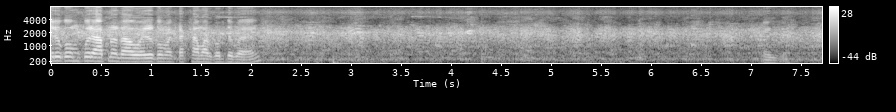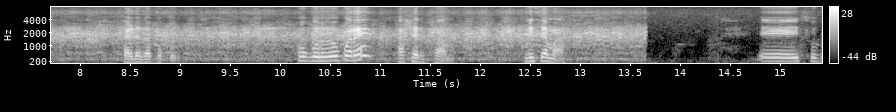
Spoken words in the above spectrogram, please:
এরকম করে আপনারাও এরকম একটা খামার করতে পারেন। সাইডে দা পুকুর। পুকুরের উপরে হাঁসের ফার্ম নিচে মাছ। এই ছোট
